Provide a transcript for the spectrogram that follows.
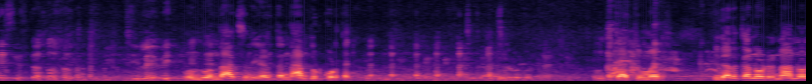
ಒಂದು ಒಂದು ಹಾಕ್ಸ್ರಿ. ಹೇಳ್ತಾನೆ ನಾನು ದುಡ್ಡು ಕೊಡ್ತೇನೆ. ಸ್ಟ್ಯಾಚು ಮಾಡಿ. ಈಗ ಅದಕ್ಕೆ ನೋಡ್ರಿ, ನಾನು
